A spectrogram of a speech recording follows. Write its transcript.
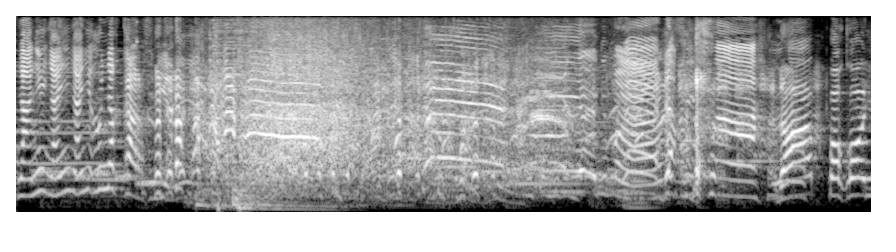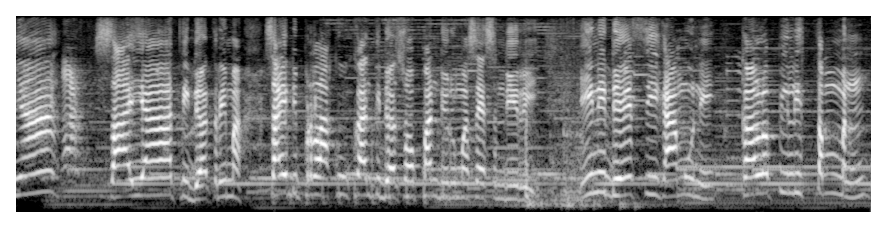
nyanyi nyanyi nyanyi lu nyekar sendiri. Gimana? Ada nah. Pokoknya saya tidak terima. Saya diperlakukan tidak sopan di rumah saya sendiri. Ini Desi kamu nih, kalau pilih temen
